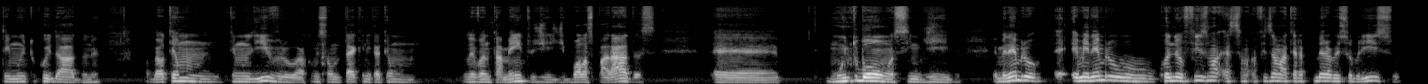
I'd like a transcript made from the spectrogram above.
tem muito cuidado, né? O Abel tem um, tem um livro, a comissão técnica tem um levantamento de, de bolas paradas é, muito bom, assim, de... Eu me lembro, eu me lembro quando eu fiz, uma, essa, fiz a matéria a primeira vez sobre isso,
